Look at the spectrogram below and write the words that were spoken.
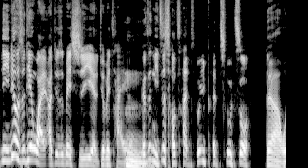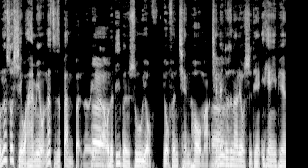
你六十天完啊，就是被失业了，就被裁了。可是你至少产出一本著作。对啊，我那时候写完还没有，那只是半本而已啦。我的第一本书有有分前后嘛，前面就是那六十天，一天一篇。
